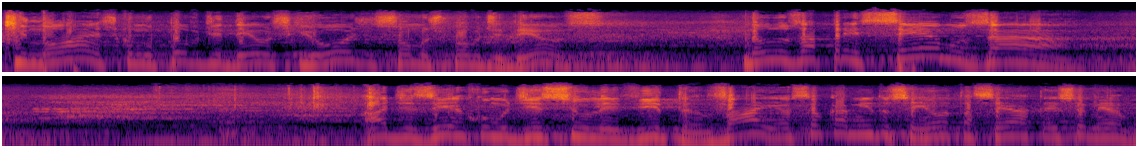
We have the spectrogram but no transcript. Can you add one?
Que nós, como povo de Deus, que hoje somos povo de Deus, não nos apressemos a a dizer, como disse o levita, vai, é o seu caminho do Senhor, está certo, é isso mesmo.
